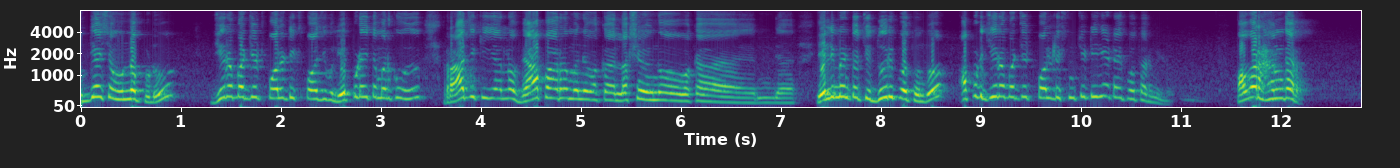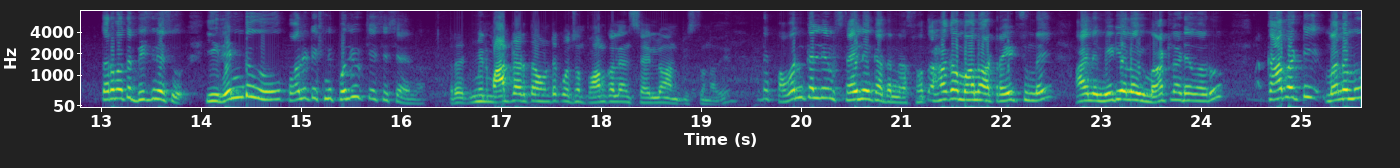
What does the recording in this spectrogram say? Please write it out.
ఉద్దేశం ఉన్నప్పుడు జీరో బడ్జెట్ పాలిటిక్స్ పాసిబుల్ ఎప్పుడైతే మనకు రాజకీయాల్లో వ్యాపారం అనే ఒక లక్ష్యం ఒక ఎలిమెంట్ వచ్చి దూరిపోతుందో అప్పుడు జీరో బడ్జెట్ పాలిటిక్స్ నుంచి డివేట్ అయిపోతారు వీళ్ళు. పవర్ హంగర్ తర్వాత బిజినెస్ ఈ రెండు పాలిటిక్స్ని పొల్యూట్ చేసేసాయి ఆయన రైట్ మీరు మాట్లాడుతూ ఉంటే కొంచెం పవన్ కళ్యాణ్ స్టైల్లో అనిపిస్తున్నది. అంటే పవన్ కళ్యాణ్ స్టైల్ ఏం కాదన్న స్వతహాగా మాలో ఆ ట్రైట్స్ ఉన్నాయి ఆయన మీడియాలో ఇవి మాట్లాడేవారు. కాబట్టి మనము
